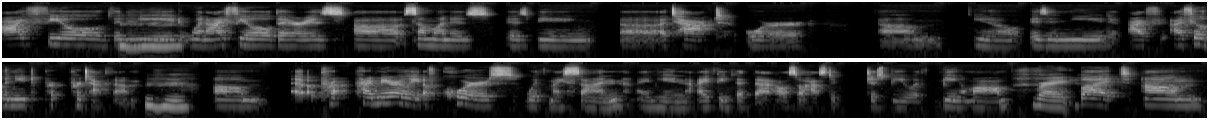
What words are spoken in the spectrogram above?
I feel the Mhm. need when I feel there is uh, someone is is being uh, attacked or um, you know is in need. I, f- I feel the need to pr- protect them. mhm. Um, uh, pr- primarily, of course, with my son. I mean, I think that that also has to just be with being a mom right but um,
